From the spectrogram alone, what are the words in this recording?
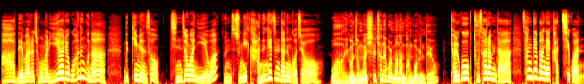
아, 내 말을 정말 이해하려고 하는구나 느끼면서 진정한 이해와 존중이 가능해진다는 거죠. 와, 이건 정말 실천해 볼 만한 방법인데요. 결국 두 사람 다 상대방의 가치관,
